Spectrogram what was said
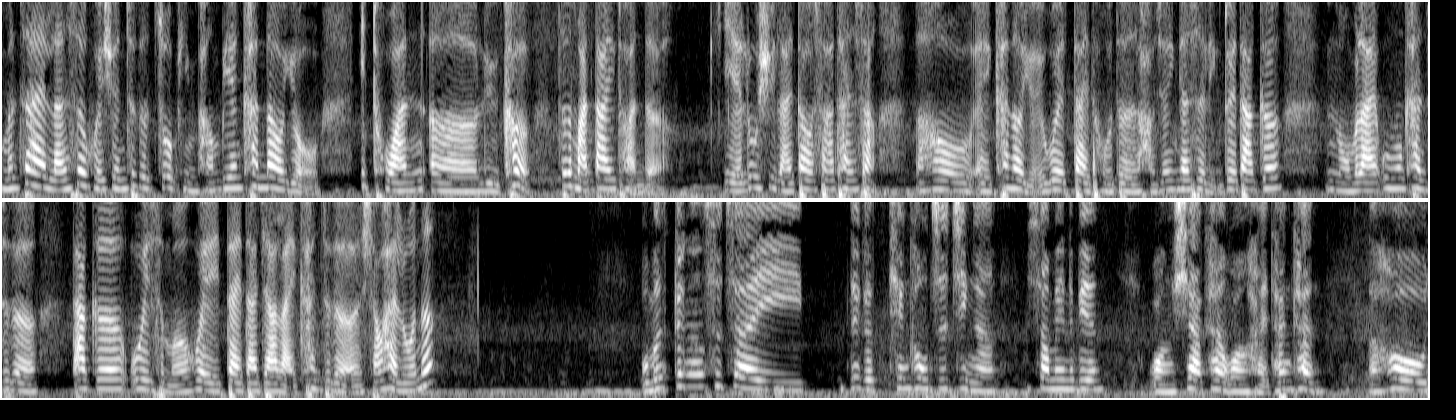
我们在蓝色回旋这个作品旁边看到有一团呃旅客，真的蛮大一团的，也陆续来到沙滩上。然后，诶，看到有一位带头的，好像应该是领队大哥。嗯，我们来问问看，这个大哥为什么会带大家来看这个小海螺呢？我们刚刚是在那个天空之镜啊，上面那边往下看，往海滩看，然后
